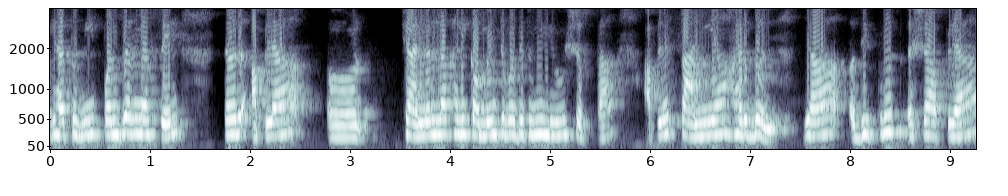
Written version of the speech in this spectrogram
घ्या तुम्ही. पण जर नसेल तर आपल्या चॅनलला खाली कमेंटमध्ये तुम्ही लिहू शकता. आपल्या सानिया हर्बल या अधिकृत अशा आपल्या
